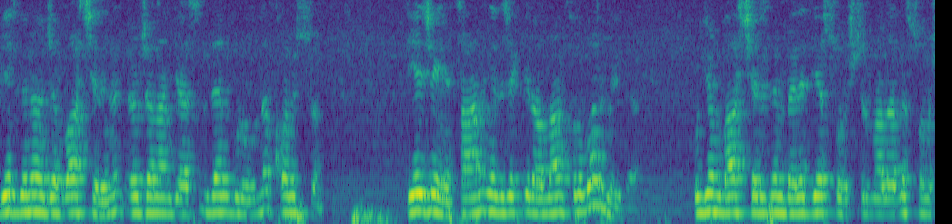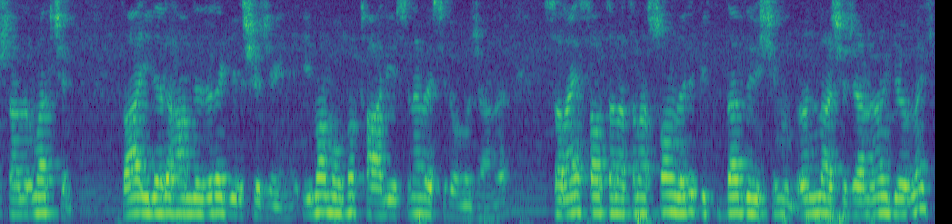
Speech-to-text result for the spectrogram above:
bir gün önce Bahçeli'nin Öcalan gelsin den grubunda konuşsun diyeceğini tahmin edecek bir Allah'ın kulu var mıydı? Bugün Bahçeli'nin belediye soruşturmalarını sonuçlandırmak için daha ileri hamlelere girişeceğini, İmamoğlu'nun tahliyesine vesile olacağını, sarayın saltanatına son verip iktidar değişiminin önünü açacağını öngörmek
